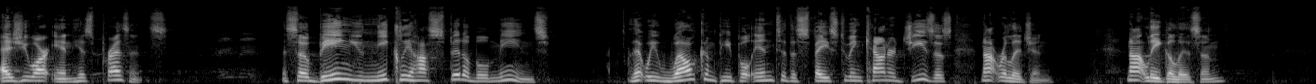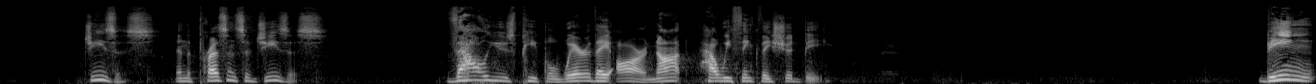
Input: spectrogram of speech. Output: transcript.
as you are in his presence. And so, being uniquely hospitable means that we welcome people into the space to encounter Jesus, not religion, not legalism. Jesus, in the presence of Jesus, values people where they are, not how we think they should be. Being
